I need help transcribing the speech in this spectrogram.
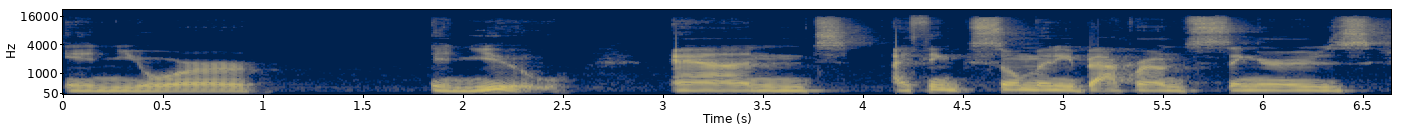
in your in you. And I think so many background singers,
